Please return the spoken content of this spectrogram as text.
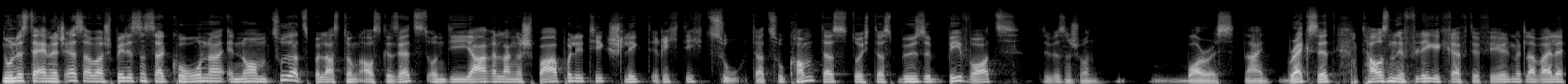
Nun ist der NHS aber spätestens seit Corona enormen Zusatzbelastungen ausgesetzt und die jahrelange Sparpolitik schlägt richtig zu. Dazu kommt, dass durch das böse B-Wort Sie wissen schon, Boris, nein, Brexit. Tausende Pflegekräfte fehlen. Mittlerweile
